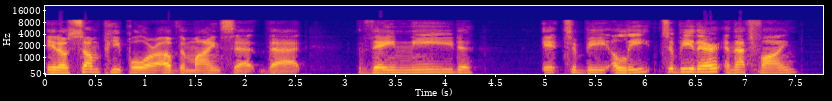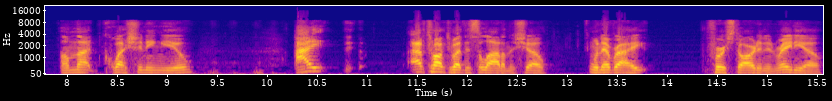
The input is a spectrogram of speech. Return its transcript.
you know some people are of the mindset that they need it to be elite to be there, and that's fine. I'm not questioning you. I I've talked about this a lot on the show. Whenever I first started in radio,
